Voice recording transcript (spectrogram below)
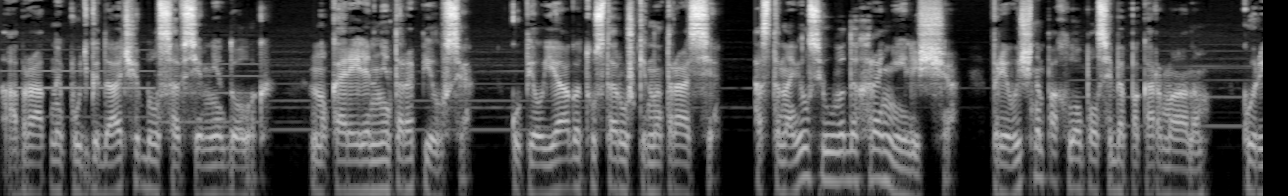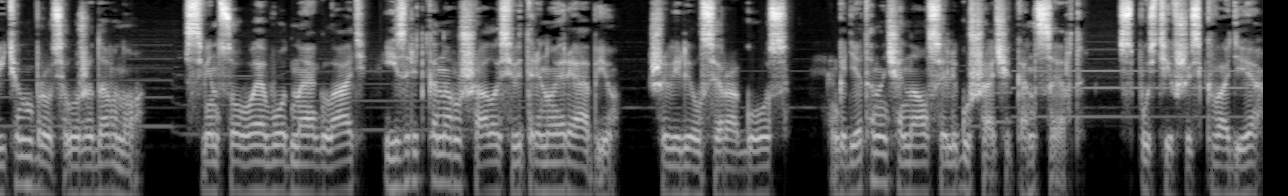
Обратный путь к даче был совсем недолг, но Карелин не торопился. Купил ягод у старушки на трассе, остановился у водохранилища, привычно похлопал себя по карманам. Курить он бросил уже давно. Свинцовая водная гладь изредка нарушалась ветряной рябью. Шевелился рогоз. Где-то начинался лягушачий концерт. Спустившись к воде,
